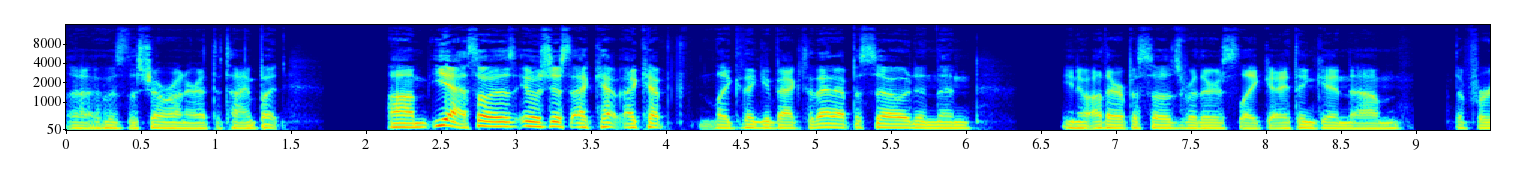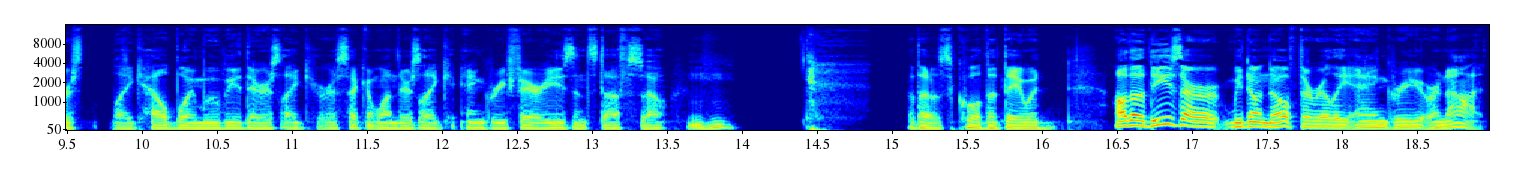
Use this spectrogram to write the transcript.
uh, who was the showrunner at the time. But um, yeah, so it was, it was just I kept I kept like thinking back to that episode, and then you know other episodes where there's like I think in um the first like Hellboy movie there's like or a second one there's like angry fairies and stuff. So Mhm. I thought it was cool that they would. Although these are we don't know if they're really angry or not,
